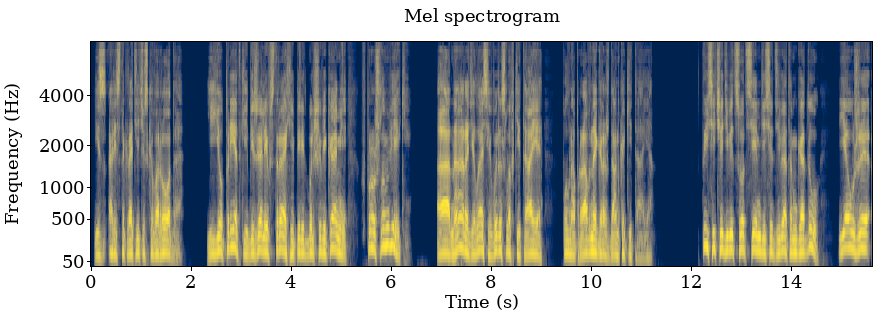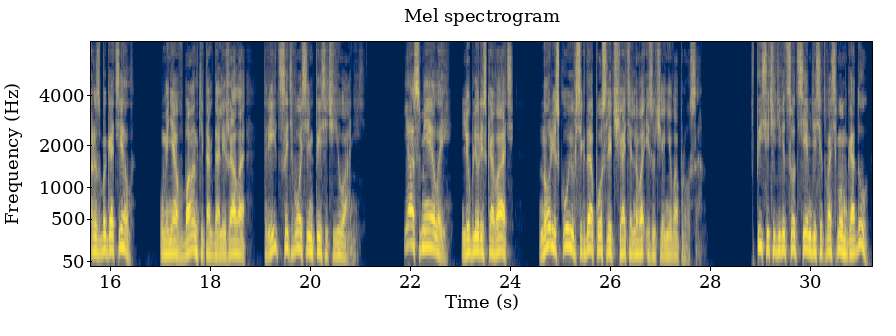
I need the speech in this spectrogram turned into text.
из аристократического рода. Ее предки бежали в страхе перед большевиками в прошлом веке, а она родилась и выросла в Китае, полноправная гражданка Китая. В 1979 году я уже разбогател. У меня в банке тогда лежало 38 тысяч юаней. Я смелый, люблю рисковать, но рискую всегда после тщательного изучения вопроса. В 1978 году,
